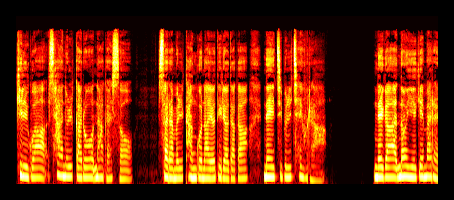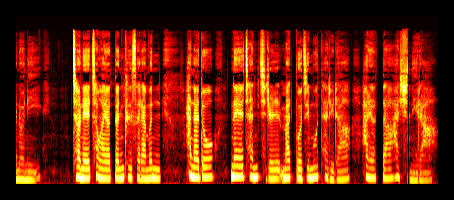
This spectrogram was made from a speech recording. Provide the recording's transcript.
길과 산울가로 나가서 사람을 강권하여 데려다가 내 집을 채우라. 내가 너희에게 말하노니 전에 청하였던 그 사람은 하나도 내 잔치를 맛보지 못하리라 하였다 하시니라.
